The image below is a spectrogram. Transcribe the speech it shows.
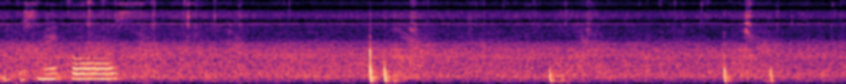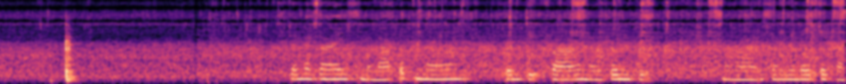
Mikos-mikos. Ito na guys, malapot na. Kunti pa, ng kunti. Mga isang minuto pa.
